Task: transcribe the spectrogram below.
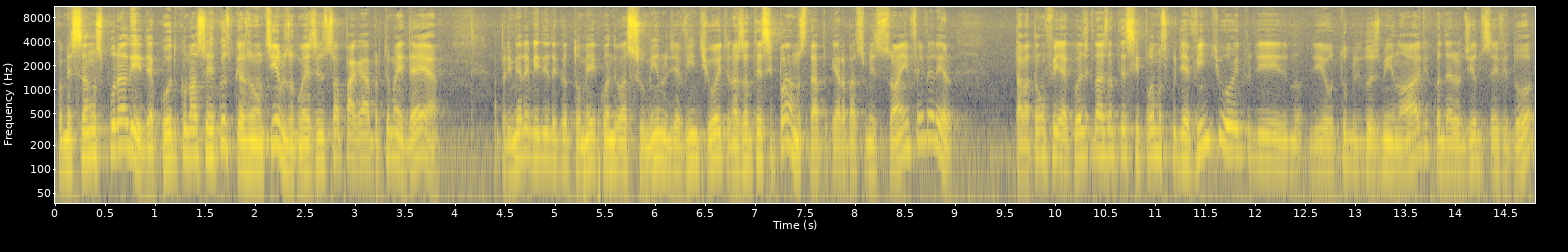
Começamos por ali, de acordo com o nosso recurso, porque nós não tínhamos, não conhecíamos, só pagar. Para ter uma ideia, primeira medida que eu tomei quando eu assumi no dia 28, nós antecipamos, tá? porque era para assumir só em fevereiro. Estava tão feia a coisa que nós antecipamos para o dia 28 de, de outubro de 2009, quando era o dia do servidor.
